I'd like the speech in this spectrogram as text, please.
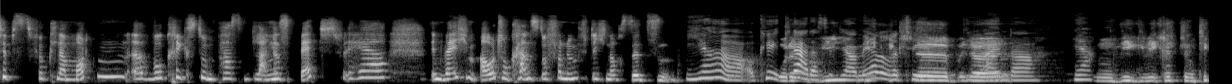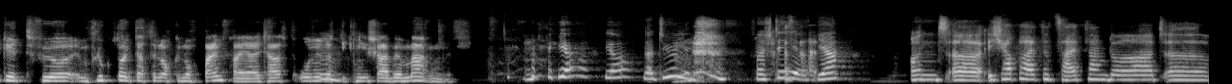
Tipps für Klamotten, äh, wo kriegst du ein passend langes Bett her, in welchem Auto kannst du vernünftig noch sitzen. Ja, okay, Oder klar, das wie, sind ja mehrere Themen, die äh, einen da. Ja. Wie, wie kriegst du ein Ticket für im Flugzeug, dass du noch genug Beinfreiheit hast, ohne hm. dass die Kniescheibe im Magen ist? Ja, ja, natürlich. Verstehe, also, ja. Und äh, ich habe halt eine Zeit lang dort äh,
